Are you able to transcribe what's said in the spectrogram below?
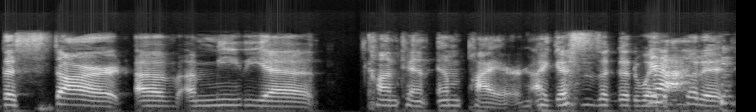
the start of a media content empire, I guess is a good way yeah. to put it,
